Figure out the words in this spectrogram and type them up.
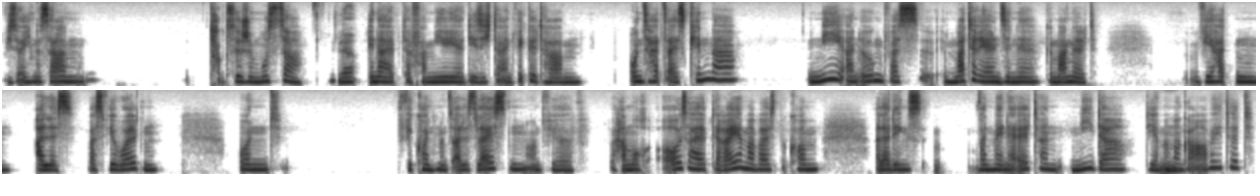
wie soll ich das sagen, toxische Muster ja. innerhalb der Familie, die sich da entwickelt haben. Uns hat es als Kinder nie an irgendwas im materiellen Sinne gemangelt. Wir hatten alles, was wir wollten. Und wir konnten uns alles leisten und wir haben auch außerhalb der Reihe mal was bekommen. Allerdings waren meine Eltern nie da. Die haben mhm. immer gearbeitet.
